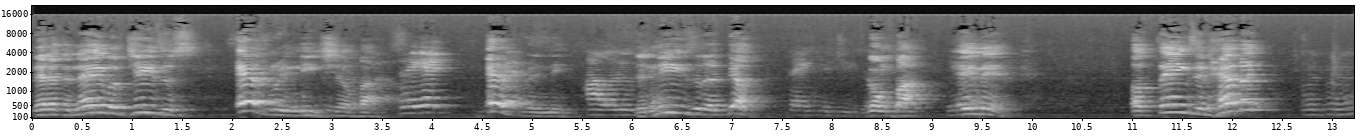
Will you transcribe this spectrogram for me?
That at the name of Jesus, every knee shall bow. Say it. Every knee. Hallelujah. The knees of the devil Thank you, Jesus. gonna bow. Amen. Of things in heaven Mhm.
